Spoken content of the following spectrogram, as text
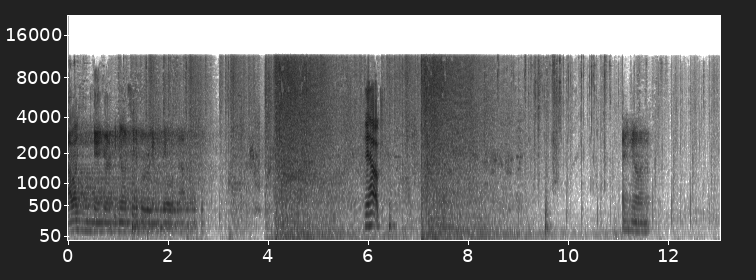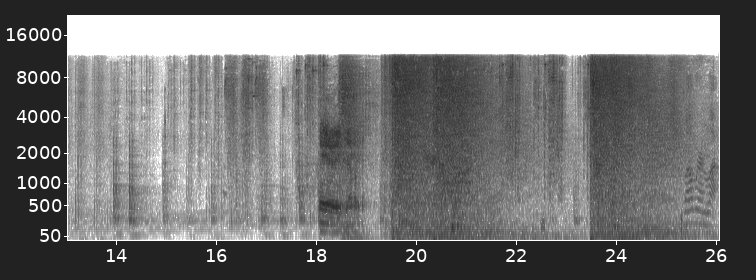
I like this in danger, and if you don't see it, we're gonna fail with that. Need help? Hang on. There is that. Okay. Well, we're in luck.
